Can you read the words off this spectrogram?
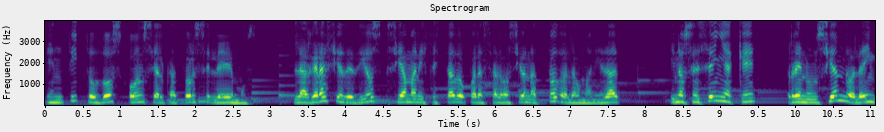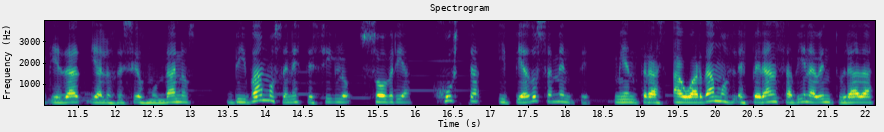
En Tito 2, 11 al 14 leemos, La gracia de Dios se ha manifestado para salvación a toda la humanidad y nos enseña que, renunciando a la impiedad y a los deseos mundanos, vivamos en este siglo sobria, justa y piadosamente, mientras aguardamos la esperanza bienaventurada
